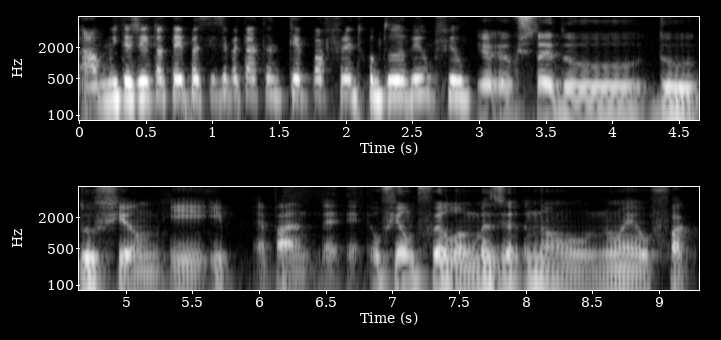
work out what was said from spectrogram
há muita gente que não tem paciência para estar tanto tempo à frente como tudo a ver um filme. Eu, eu gostei do, do, do filme e, e epá, é- é- o filme foi longo, mas não, não é o facto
